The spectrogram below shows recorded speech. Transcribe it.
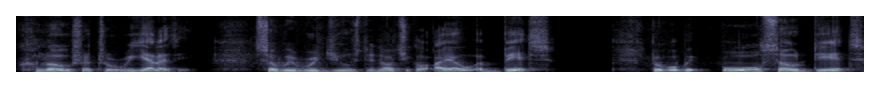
closer to reality. So we reduced the logical I.O. a bit. But what we also did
